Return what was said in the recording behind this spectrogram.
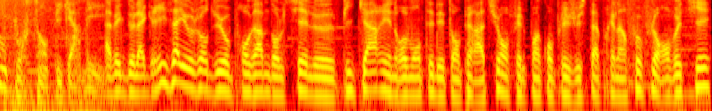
100% Picardie. Avec de la grisaille aujourd'hui au programme dans le ciel Picard et une remontée des températures. On fait le point complet juste après l'info. Florent Vautier,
